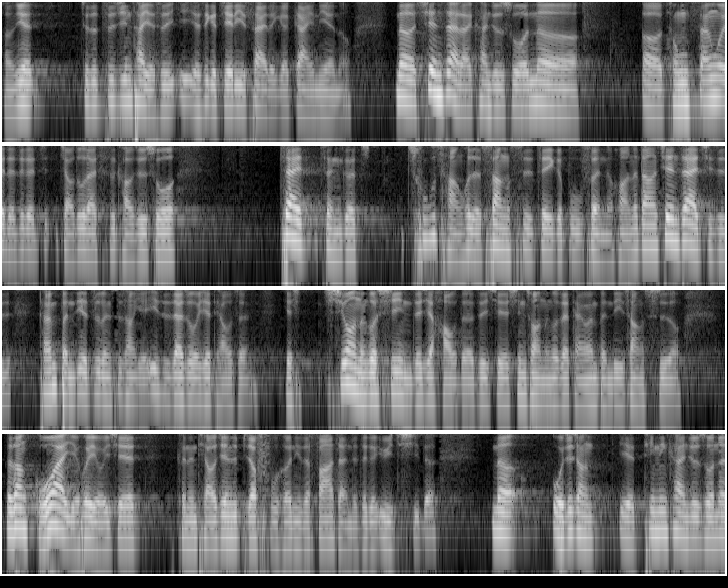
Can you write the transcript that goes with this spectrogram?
呃，因为就是资金它也是也是一个接力赛的一个概念哦。那现在来看就是说，那呃从三位的这个角度来思考，就是说在整个。出厂或者上市这个部分的话，那当然现在其实台湾本地的资本市场也一直在做一些调整，也希望能够吸引这些好的这些新创能够在台湾本地上市哦。那当然国外也会有一些可能条件是比较符合你的发展的这个预期的。那我就想也听听看，就是说那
